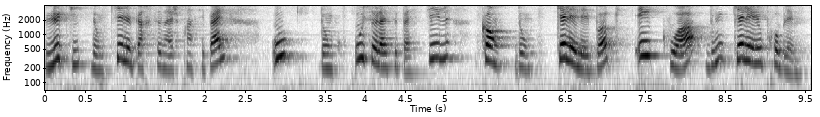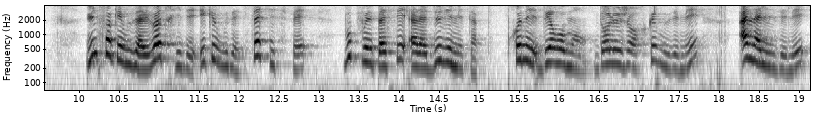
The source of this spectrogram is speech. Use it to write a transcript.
le qui, donc qui est le personnage principal, où, donc où cela se passe-t-il, quand, donc quelle est l'époque, et quoi, donc quel est le problème. Une fois que vous avez votre idée et que vous êtes satisfait, vous pouvez passer à la deuxième étape. Prenez des romans dans le genre que vous aimez, analysez-les,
